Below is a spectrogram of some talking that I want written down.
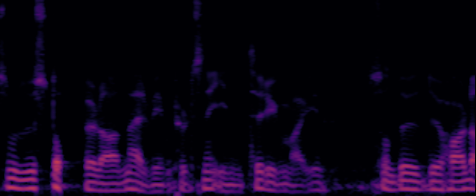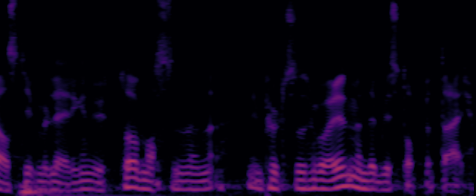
som du stopper da nerveimpulsene inn til ryggmargen. Så du, du har da stimuleringen ute og masse impulser som går inn, men det blir stoppet der.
